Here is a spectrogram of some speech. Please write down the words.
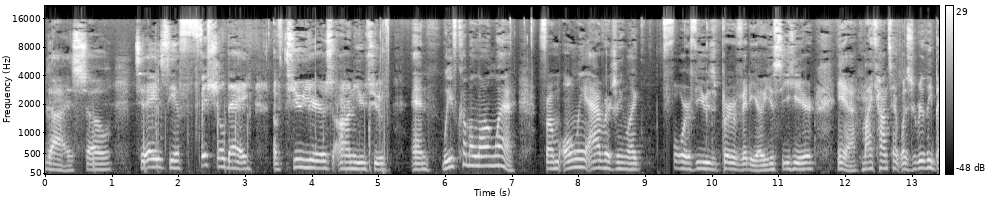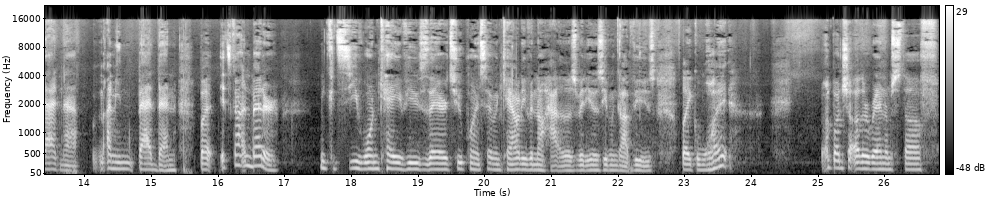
guys. So today is the official day of two years on youtube and we've come a long way from only averaging like four views per video. You see here yeah my content was really bad now i mean bad then but it's gotten better. You could see 1k views there 2.7k i don't even know how those videos even got views. Like what? A bunch of other random stuff.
